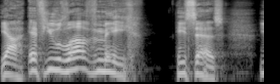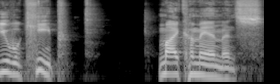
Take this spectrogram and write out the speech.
Yeah, if you love me, he says, you will keep my commandments.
